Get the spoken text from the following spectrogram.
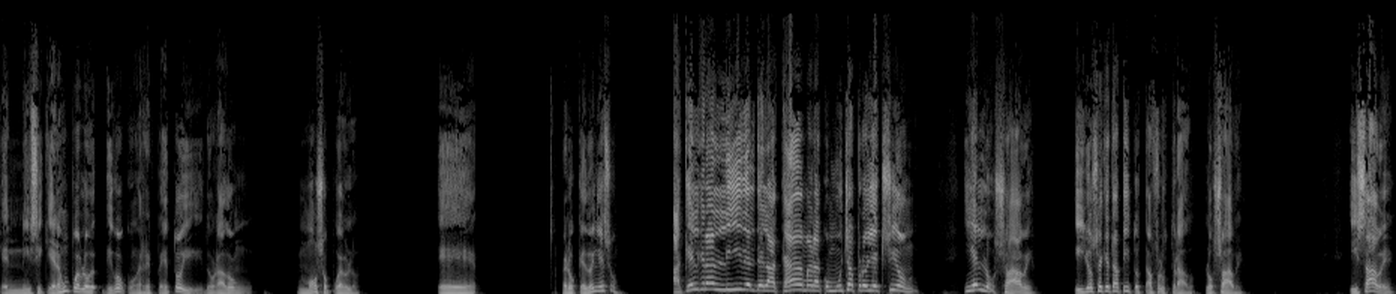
que ni siquiera es un pueblo, digo, con el respeto y Dorado, un hermoso pueblo, eh, pero quedó en eso. Aquel gran líder de la Cámara con mucha proyección, y él lo sabe. Y yo sé que Tatito está frustrado, lo sabe. Y sabe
